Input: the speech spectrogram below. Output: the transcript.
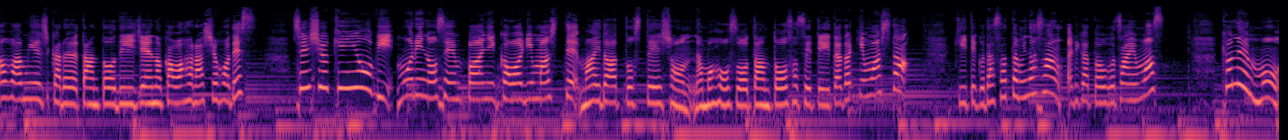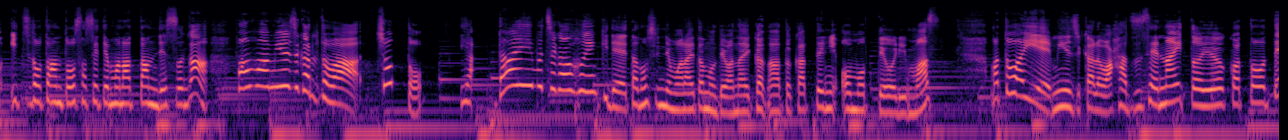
ファンファンミュージカル担当 DJ の川原志保です。先週金曜日森の先輩に代わりましてマイドアットステーション生放送担当させていただきました。聞いてくださった皆さんありがとうございます。去年も一度担当させてもらったんですがファンファンミュージカルとはちょっといやだいぶ違う雰囲気で楽しんでもらえたのではないかなと勝手に思っております。まあ、とはいえミュージカルは外せないということで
